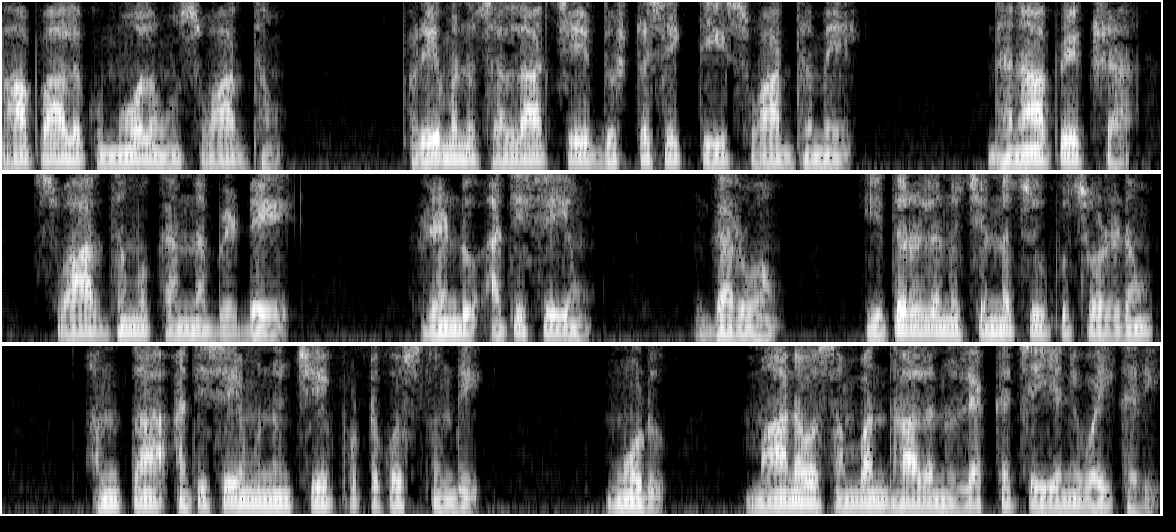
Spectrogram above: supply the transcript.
పాపాలకు మూలం స్వార్థం. ప్రేమను చల్లార్చే దుష్టశక్తి స్వార్థమే. ధనాపేక్ష స్వార్థము కన్న బిడ్డే. రెండు అతిశయం. గర్వం. ఇతరులను చిన్నచూపు చూడడం అంతా అతిశయం నుంచే పుట్టుకొస్తుంది. మూడు మానవ సంబంధాలను లెక్క చెయ్యని వైఖరి.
